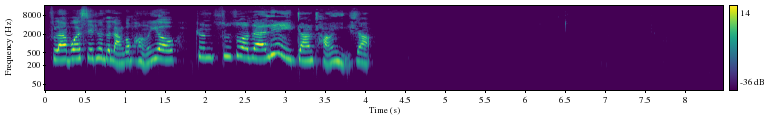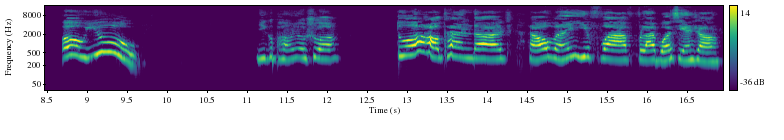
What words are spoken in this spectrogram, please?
弗兰博先生的两个朋友正坐在另一张长椅上。Oh, you！一个朋友说：“多好看的条纹衣服啊，弗兰博先生。”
